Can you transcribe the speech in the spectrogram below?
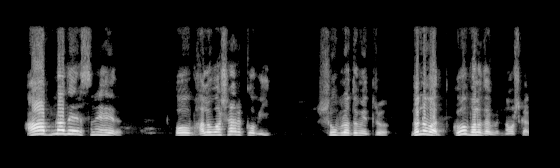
আপনাদের স্নেহের ও ভালোবাসার কবি সুব্রত মিত্র। ধন্যবাদ। খুব ভালো থাকবেন। নমস্কার।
